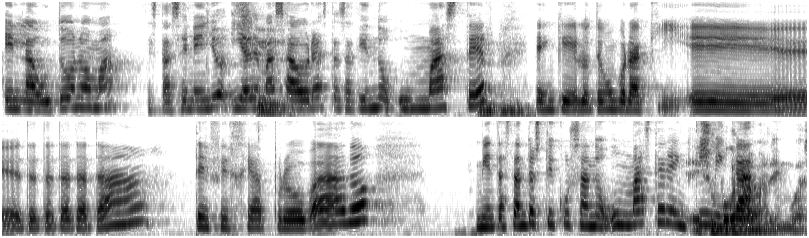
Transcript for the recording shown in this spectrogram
en la autónoma, estás en ello y además Sí. ahora estás haciendo un máster en que lo tengo por aquí. eh, ta, ta, ta, ta, ta, TFG aprobado. Mientras tanto, estoy cursando un máster en es un poco química.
